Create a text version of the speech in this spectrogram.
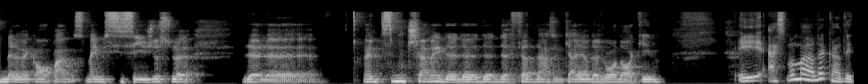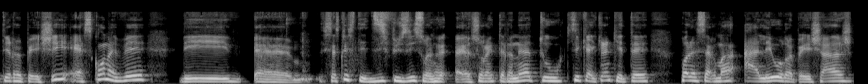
une belle récompense, même si c'est juste le, le un petit bout de chemin de, de, de, fait dans une carrière de joueur de hockey. Et à ce moment-là, quand tu étais repêché, est-ce qu'on avait des. Euh, est-ce que c'était diffusé sur, euh, sur Internet ou quelqu'un qui était pas nécessairement allé au repêchage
